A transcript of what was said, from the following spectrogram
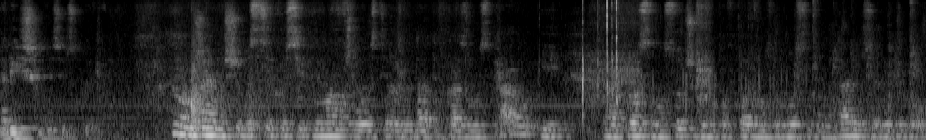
рішення сільської. Ми вважаємо, що без цих осіб немає можливості розглядати вказану справу і е, просимо суд, щоб він повторно до нотаріуса витребував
